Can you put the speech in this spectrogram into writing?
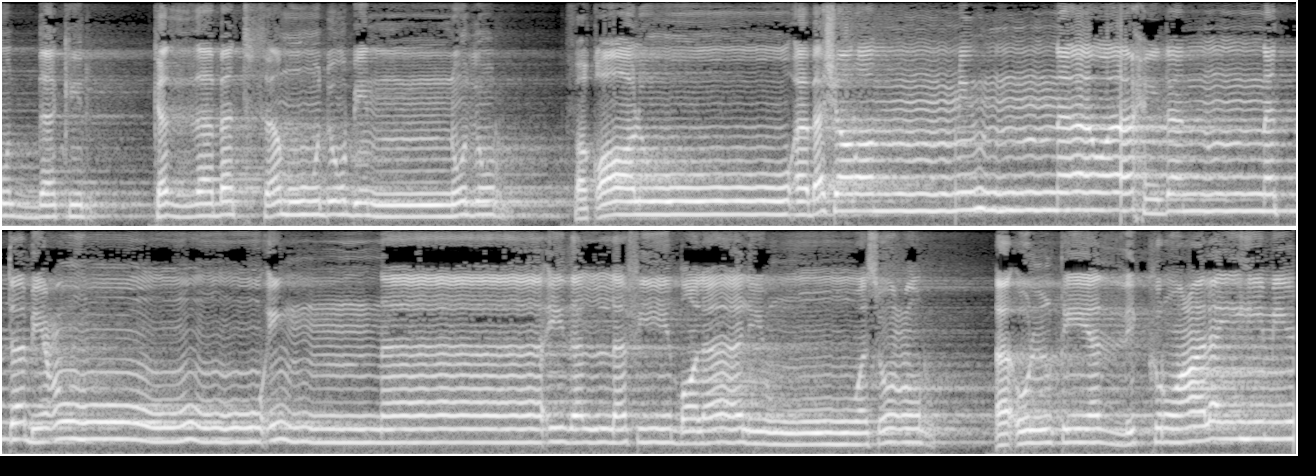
مدكر؟ كذبت ثمود بالنذر فقالوا أبشرا منا واحدا نتبعه أنا اذا لفي ضلال وسعر أألقي الذكر عليه من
